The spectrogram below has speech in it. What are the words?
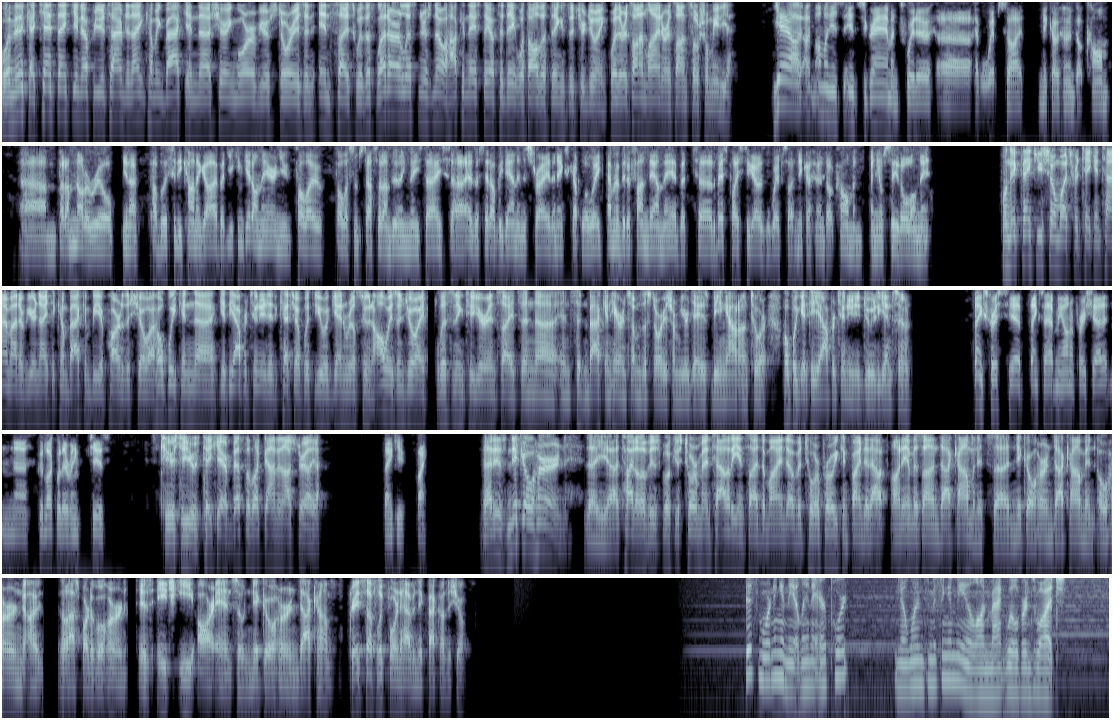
Well, Nick, I can't thank you enough for your time tonight and coming back and uh, sharing more of your stories and insights with us. Let our listeners know how can they stay up to date with all the things that you're doing, whether it's online or it's on social media. Yeah, I'm on Instagram and Twitter. Uh, I have a website, nickohern.com. Um, but I'm not a real, you know, publicity kind of guy. But you can get on there and you follow follow some stuff that I'm doing these days. Uh, as I said, I'll be down in Australia the next couple of weeks, having a bit of fun down there. But uh, the best place to go is the website nickohern.com, and, and you'll see it all on there. Well, Nick, thank you so much for taking time out of your night to come back and be a part of the show. I hope we can uh, get the opportunity to catch up with you again real soon. always enjoy listening to your insights and uh, and sitting back and hearing some of the stories from your days being out on tour. Hope we get the opportunity to do it again soon. Thanks, Chris. Yeah, thanks for having me on. Appreciate it, and uh, good luck with everything. Cheers. Cheers to you. Take care. Best of luck down in Australia. Thank you. Bye. That is Nick O'Hern. The uh, title of his book is Tour Mentality Inside the Mind of a Tour Pro. You can find it out on Amazon.com, and it's uh, nickohern.com. And O'Hern, uh, the last part of O'Hern is H E R N, so nickohern.com. Great stuff. Look forward to having Nick back on the show. This morning in the Atlanta airport, no one's missing a meal on Mac Wilburn's watch.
